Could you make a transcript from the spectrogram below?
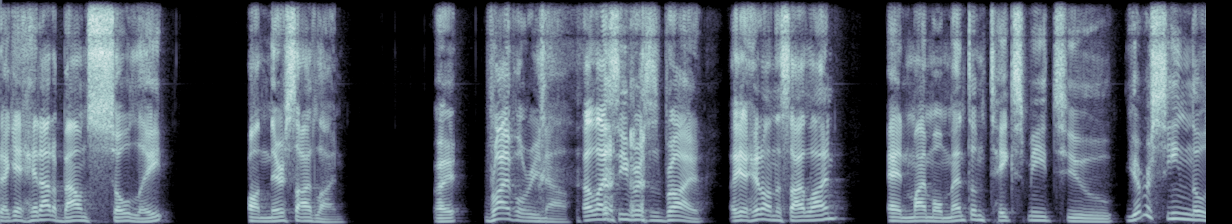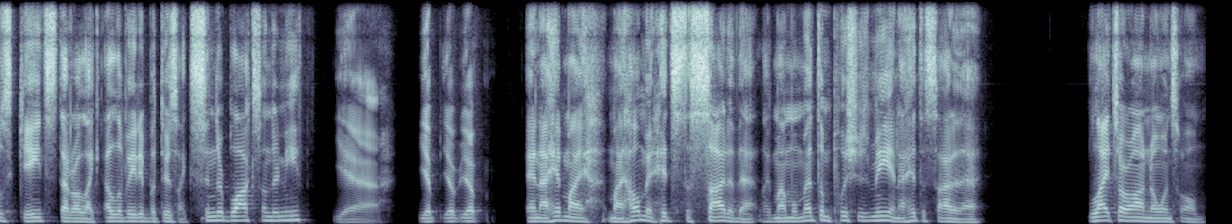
I get hit out of bounds so late on their sideline. Right? Rivalry now. LIC versus Bryant. I get hit on the sideline and my momentum takes me to you ever seen those gates that are like elevated but there's like cinder blocks underneath Yeah. Yep. Yep. Yep. and i hit my my helmet hits the side of that like my momentum pushes me and i hit the side of that lights are on no one's home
